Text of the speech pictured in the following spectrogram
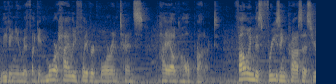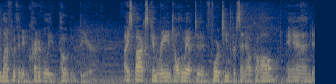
leaving you with like a more highly flavored, more intense, high alcohol product. Following this freezing process, you're left with an incredibly potent beer. Eisbocks can range all the way up to 14% alcohol, and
